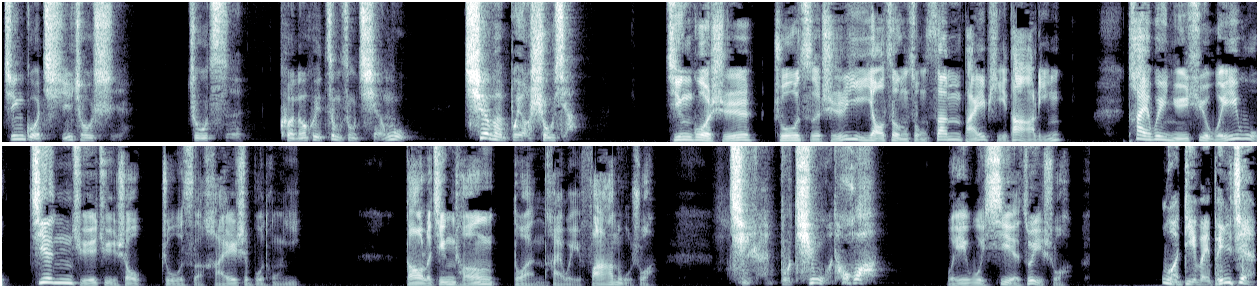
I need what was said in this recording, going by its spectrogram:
经过齐州时，诸此可能会赠送钱物，千万不要收下。经过时，诸子执意要赠送三百匹大绫。太尉女婿韦物坚决拒收，朱子还是不同意。到了京城，段太尉发怒说：“竟然不听我的话！”韦物谢罪说：“我地位卑贱，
